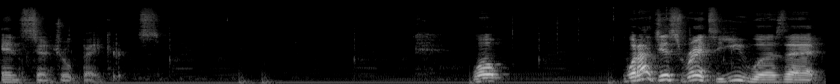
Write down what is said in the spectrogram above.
and central bankers. Well, what I just read to you was that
